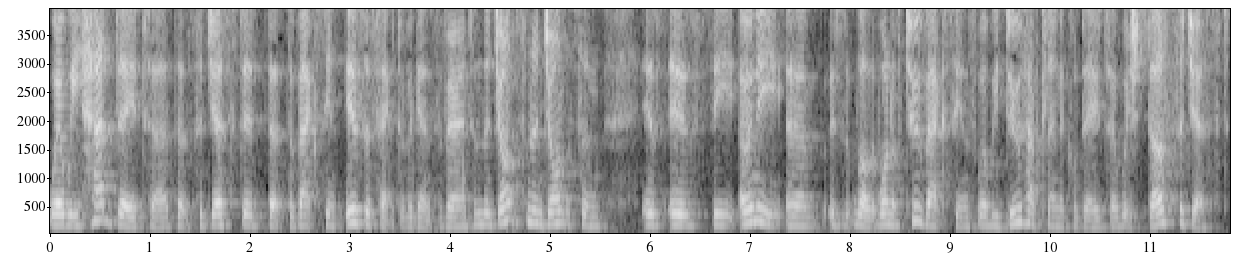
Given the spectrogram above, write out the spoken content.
where we had data that suggested that the vaccine is effective against the variant. And the Johnson and Johnson is is the only uh, is well one of two vaccines where we do have clinical data which does suggest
